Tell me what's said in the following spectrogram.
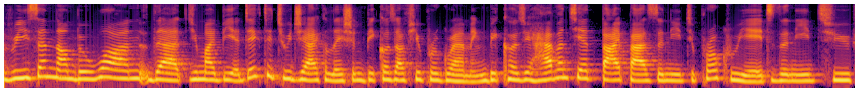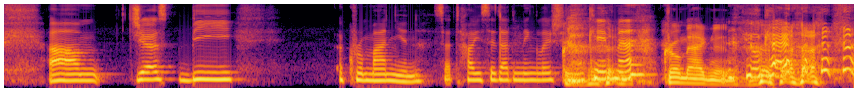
reason number one that you might be addicted to ejaculation because of your programming, because you haven't yet bypassed the need to procreate, the need to um, just be a Cro-Magnon. Is that how you say that in English? You know, caveman? Cro-Magnon. okay.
